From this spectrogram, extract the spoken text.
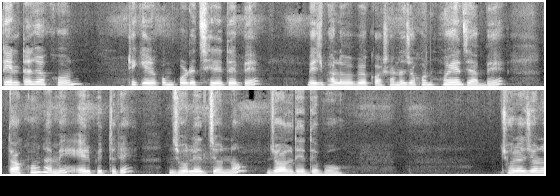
তেলটা যখন ঠিক এরকম করে ছেড়ে দেবে, বেশ ভালোভাবে কষানো যখন হয়ে যাবে, তখন আমি এর ভিতরে ঝোলের জন্য জল দিয়ে দেব। ঝোলের জন্য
